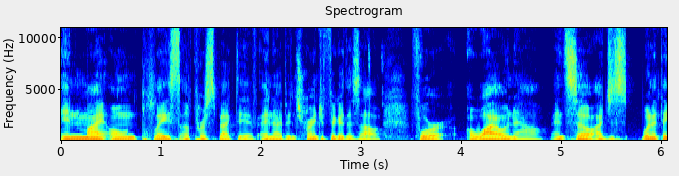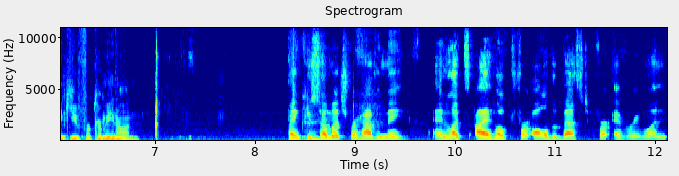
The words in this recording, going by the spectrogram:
in my own place of perspective. And I've been trying to figure this out for a while now. And so I just want to thank you for coming on. Thank okay. you so much for having me. And let's, I hope for all the best for everyone.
